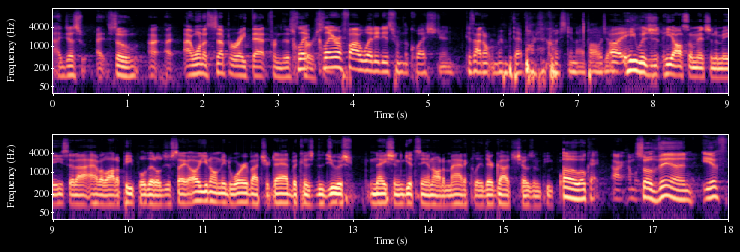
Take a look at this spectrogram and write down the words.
I just I- so I, I, I want to separate that from this Cla- person. clarify what it is from the question because I don't remember that part of the question. I apologize. Uh, he was. He also mentioned to me. He said, "I have a lot of people that'll just say, oh, you don't need to worry about your dad because the Jewish nation gets in automatically. They're God's chosen people.' oh, okay. All right. I'm So then, if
